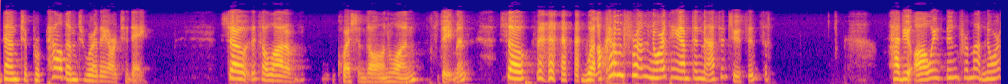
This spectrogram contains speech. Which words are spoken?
done to propel them to where they are today. So it's a lot of questions all in one statement. So, welcome from Northampton, Massachusetts. Have you always been from up north?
